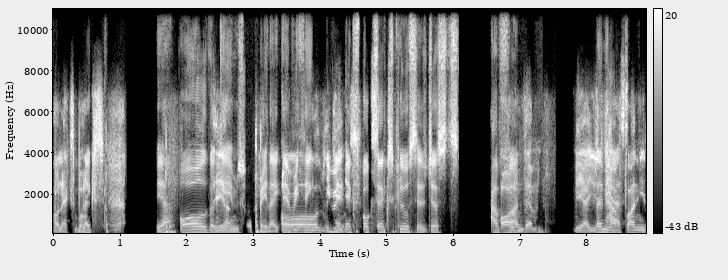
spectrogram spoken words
on Xbox. yeah all the Yeah. games for free like All everything even games. Xbox exclusives just have All fun of them. Yeah, you Let just have ask- fun. You,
